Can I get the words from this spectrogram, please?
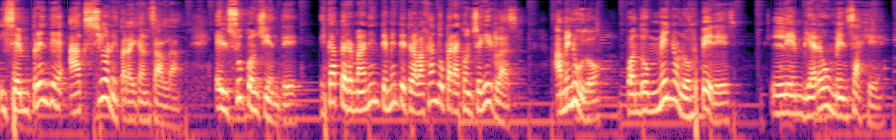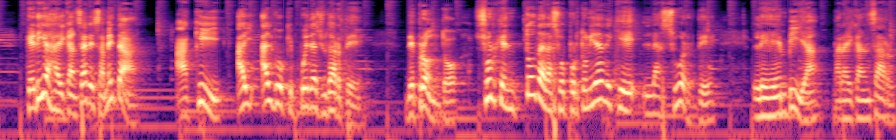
y se emprenden acciones para alcanzarla. El subconsciente está permanentemente trabajando para conseguirlas. A menudo, cuando menos lo esperes, le enviará un mensaje. ¿Querías alcanzar esa meta? Aquí hay algo que puede ayudarte. De pronto surgen todas las oportunidades que la suerte le envía para alcanzar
